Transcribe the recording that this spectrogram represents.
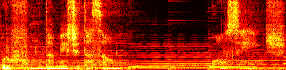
Profunda meditação consciente.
